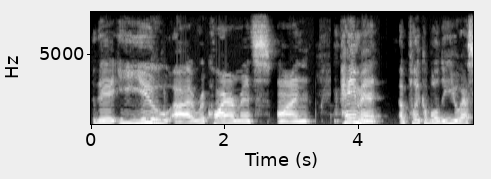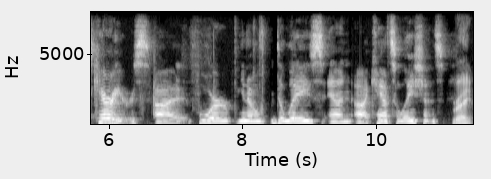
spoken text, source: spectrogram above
the EU uh, requirements on payment applicable to U.S. carriers uh, for you know delays and uh, cancellations. Right.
